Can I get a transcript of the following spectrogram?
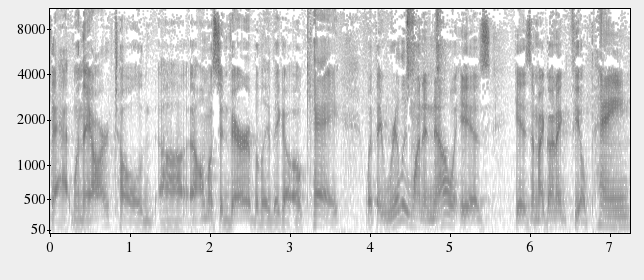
that when they are told, uh, almost invariably, they go, Okay. What they really want to know is, is am I going to feel pain?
